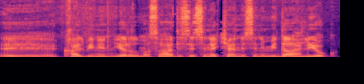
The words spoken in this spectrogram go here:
e, kalbinin yarılması hadisesine kendisinin müdahili yok.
